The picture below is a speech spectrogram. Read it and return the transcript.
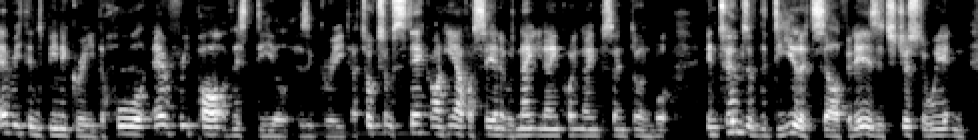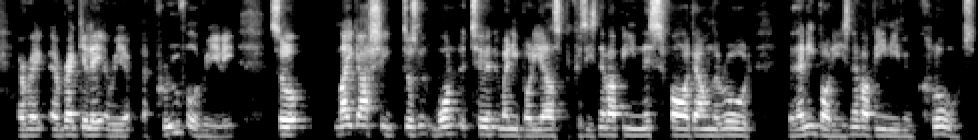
Everything's been agreed. The whole, every part of this deal is agreed. I took some stick on here for saying it was 99.9% done, but in terms of the deal itself, it is. It's just awaiting a, re- a regulatory approval, really. So Mike Ashley doesn't want to turn to anybody else because he's never been this far down the road with anybody. He's never been even close.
